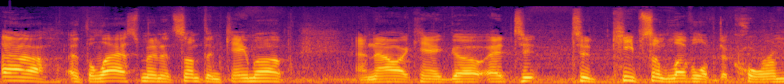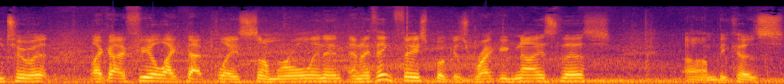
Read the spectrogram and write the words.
ah, at the last minute something came up, and now I can't go. Uh, to to keep some level of decorum to it, like I feel like that plays some role in it, and I think Facebook has recognized this um, because.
